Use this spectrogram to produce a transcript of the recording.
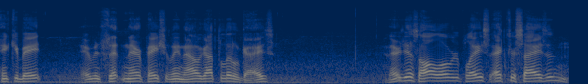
incubate. They've been sitting there patiently. Now we got the little guys. And they're just all over the place, exercising,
